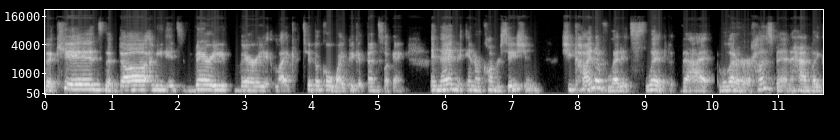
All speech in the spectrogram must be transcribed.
the kids, the dog. I mean, it's very, very like typical white picket fence looking. And then in our conversation, she kind of let it slip that well that her husband had like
